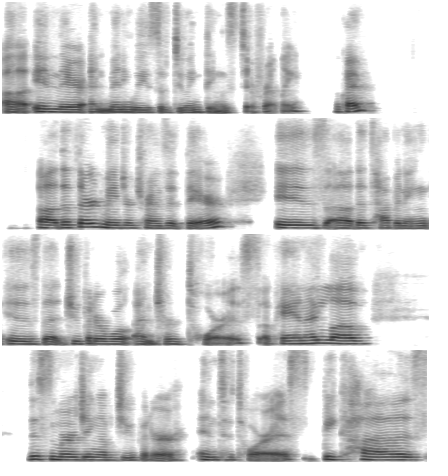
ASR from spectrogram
uh, in there and many ways of doing things differently okay uh, the third major transit there is uh, that's happening is that Jupiter will enter Taurus. Okay. And I love this merging of Jupiter into Taurus because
